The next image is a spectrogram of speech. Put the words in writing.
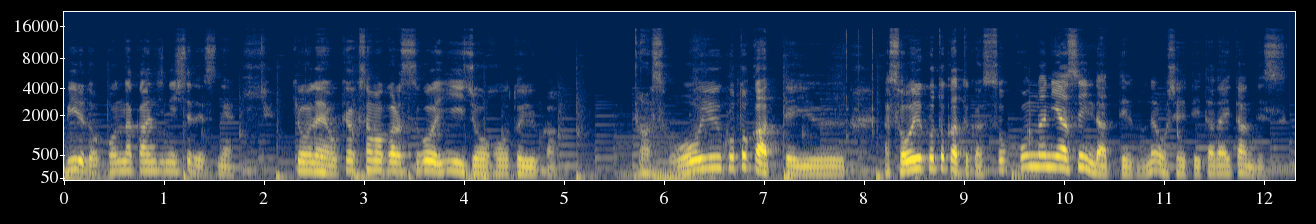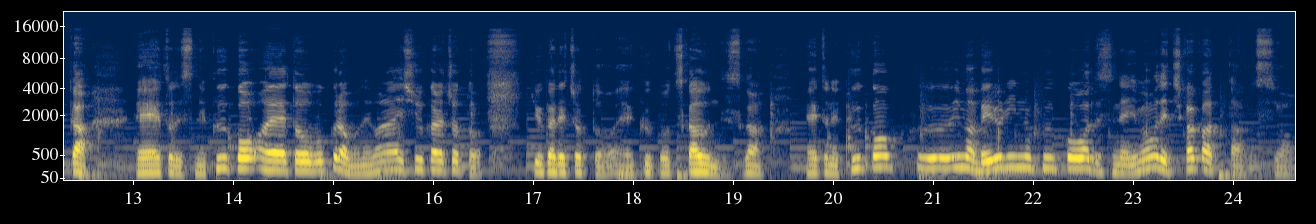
ビルドこんな感じにしてですね、今日ね、お客様からすごいいい情報というか、あそういうことかっていう、そういうことかというかそ、こんなに安いんだっていうのをね、教えていただいたんですが、えっ、ー、とですね、空港、えっ、ー、と、僕らもね、来週からちょっと、休暇でちょっと、えー、空港を使うんですが、えっ、とね、空港、今、ベルリンの空港はですね、今まで近かったんですよ。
